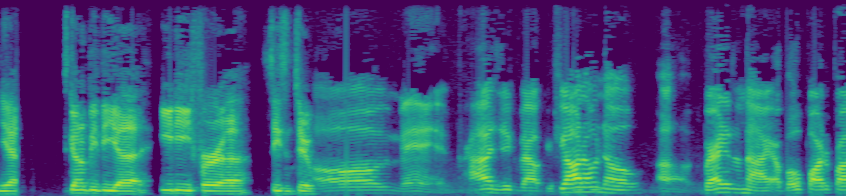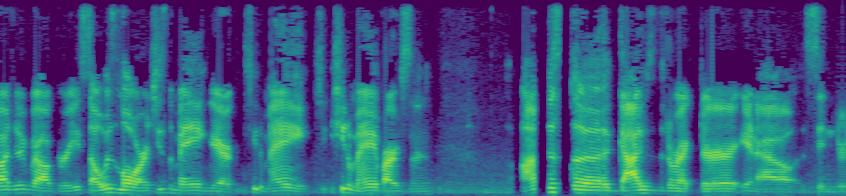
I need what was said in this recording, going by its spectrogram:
it's gonna be the uh ED for uh season two. Oh man, Project Valkyrie. If y'all don't know, uh, Brandon and I are both part of Project Valkyrie. So is Lauren. She's the main character. She the main. She, she the main person. I'm just the guy who's the director. You know, Cinder.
